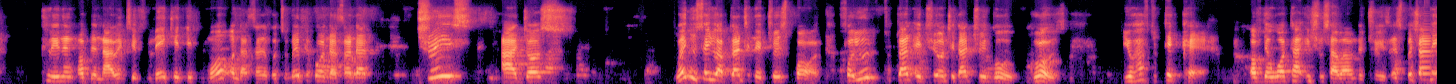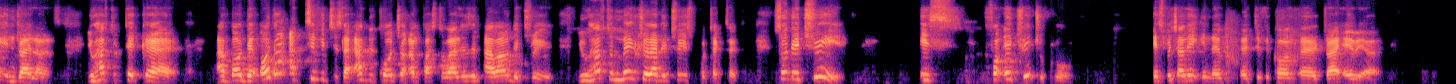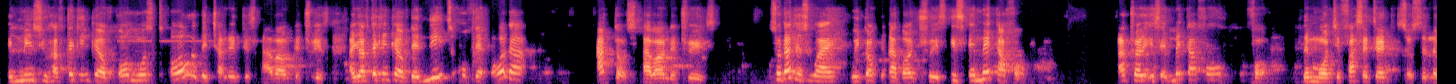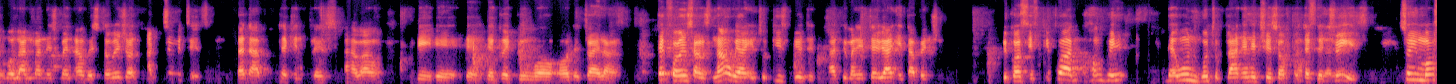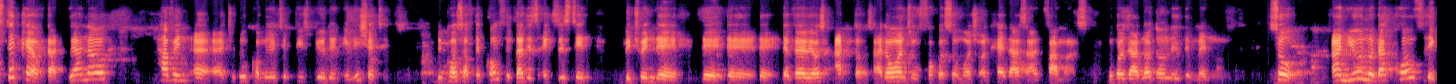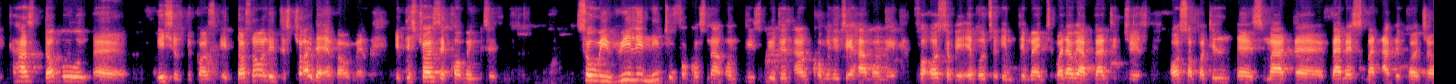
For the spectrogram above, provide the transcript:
cleaning up the narrative, making it more understandable to make people understand that trees are just, when you say you are planting a tree spawn, for you to plant a tree until that tree go, grows, you have to take care of the water issues around the trees, especially in dry lands. You have to take care about the other activities like agriculture and pastoralism around the tree. You have to make sure that the tree is protected. So the tree is for a tree to grow, especially in a, a difficult uh, dry area. It means you have taken care of almost all the challenges around the trees, and you have taken care of the needs of the other actors around the trees. So that is why we talk about trees. It's a metaphor. Actually, it's a metaphor for the multifaceted sustainable land management and restoration activities that are taking place around the, the, the, the Great Green Wall or the dry land. Take, for instance, now we are into peace building and humanitarian intervention. Because if people are hungry, they won't go to plant any trees or protect the trees. So you must take care of that. We are now having uh, uh, to do community peace building initiatives because of the conflict that is existing between the, the, the, the, various actors. I don't want to focus so much on herders and farmers because they are not only the men. So, and you know that conflict has double uh, issues because it does not only destroy the environment, it destroys the community. So we really need to focus now on peace building and community harmony for us to be able to implement, whether we are planting trees or supporting uh, smart, uh, climate smart agriculture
